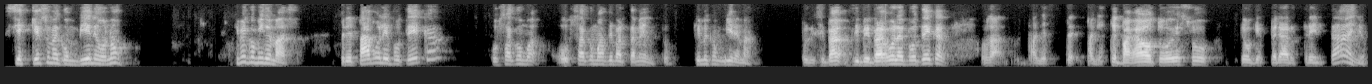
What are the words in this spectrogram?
si es que eso me conviene o no. ¿Qué me conviene más? ¿Prepago la hipoteca o saco más, o saco más departamento? ¿Qué me conviene más? Porque si, si prepago la hipoteca, o sea, para que, para que esté pagado todo eso, tengo que esperar 30 años.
